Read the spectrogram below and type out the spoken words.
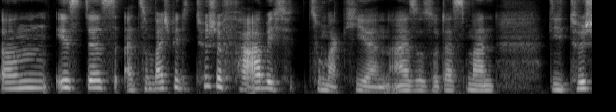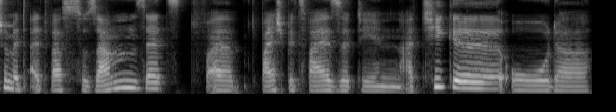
ähm, ist es, äh, zum Beispiel die Tische farbig zu markieren, also so dass man die Tische mit etwas zusammensetzt, äh, beispielsweise den Artikel oder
